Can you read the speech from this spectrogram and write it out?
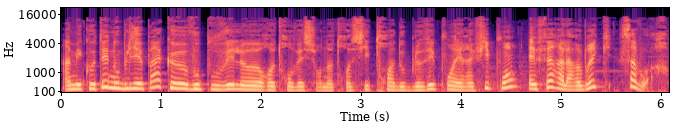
à mes côtés. N'oubliez pas que vous pouvez le retrouver sur notre site www.rfi.fr à la rubrique Savoir.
